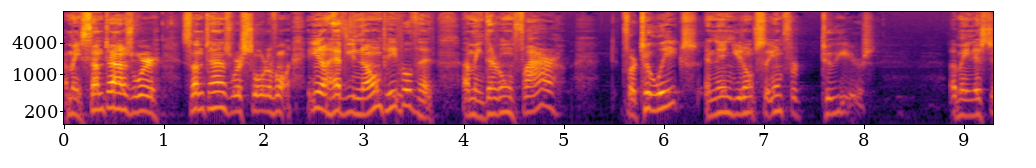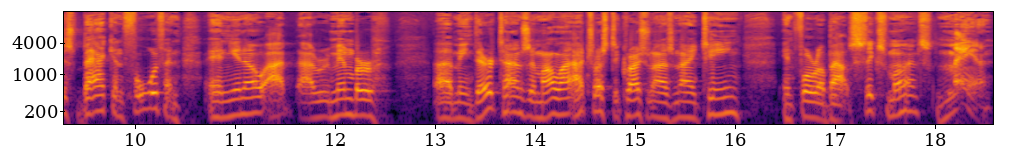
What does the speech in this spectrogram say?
I mean, sometimes we're sometimes we're sort of on. You know, have you known people that I mean they're on fire for two weeks and then you don't see them for two years? I mean, it's just back and forth. And, and you know, I, I remember, I mean, there are times in my life, I trusted Christ when I was 19, and for about six months, man,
